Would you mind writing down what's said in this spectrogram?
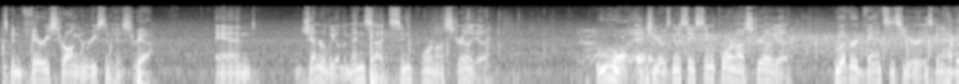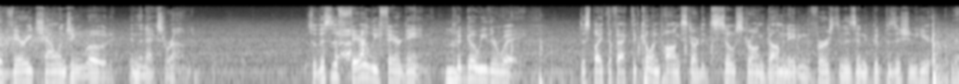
has been very strong in recent history. Yeah. And generally on the men's side, Singapore and Australia. Ooh, edge here. I was going to say Singapore and Australia. Whoever advances here is going to have a very challenging road in the next round. So this is a fairly fair game. Could go either way. Despite the fact that Koen Pong started so strong, dominating the first, and is in a good position here. Yeah,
